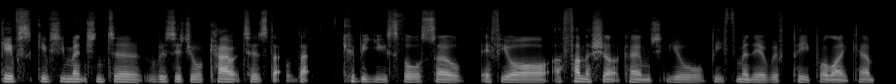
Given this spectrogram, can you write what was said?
gives gives you mention to residual characters that that could be useful. So if you're a fan of Sherlock Holmes, you'll be familiar with people like um,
